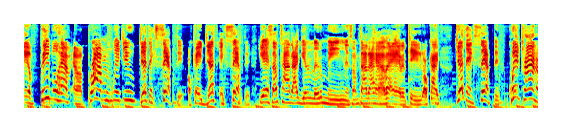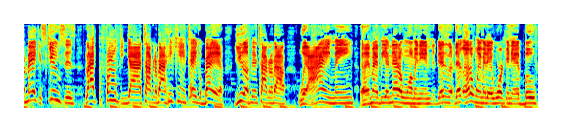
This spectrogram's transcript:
if people have uh, problems with you, just accept it, okay? Just accept it. Yeah, sometimes I get a little mean and sometimes I have an attitude, okay? Just accept it. Quit trying to make excuses like the funky guy talking about he can't take a bath. You up here talking about, well, I ain't mean. Uh, it may be another woman in, there's, there's other women that work in that booth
